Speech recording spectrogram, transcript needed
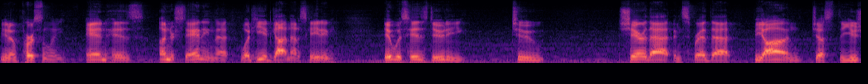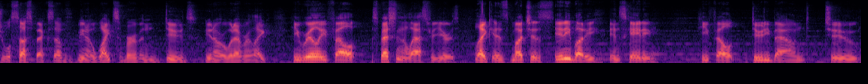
you know personally and his understanding that what he had gotten out of skating it was his duty to share that and spread that beyond just the usual suspects of, you know, white suburban dudes, you know, or whatever. Like, he really felt, especially in the last few years, like as much as anybody in skating, he felt duty bound to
